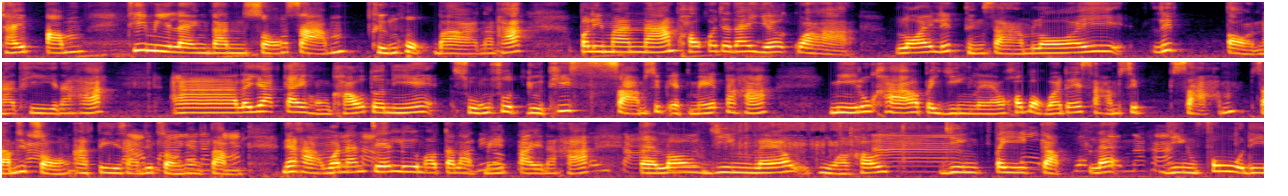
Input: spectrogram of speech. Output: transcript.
ใช้ปั๊มที่มีแรงดัน 2-3 ถึง 6 บาร์นะคะ ปริมาณน้ำเขาก็จะได้เยอะกว่า 100 ลิตรถึง 300 ลิตรต่อนาทีนะคะอ่าระยะไกลของเขาตัวนี้สูงสุดอยู่ที่ 31 เมตรนะคะ มีลูกค้าเอาไปยิงแล้ว เขาบอกว่าได้ 33 32อาตี 32 อย่างต่ำเนี่ยค่ะ วันนั้นเจ๊ลืมเอาตลับเมตรไปนะคะ แต่ลองยิงแล้วหัวเขายิงตีกลับและยิงฟู่ดี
